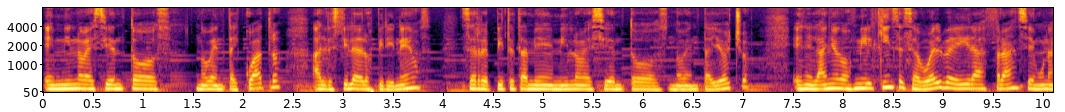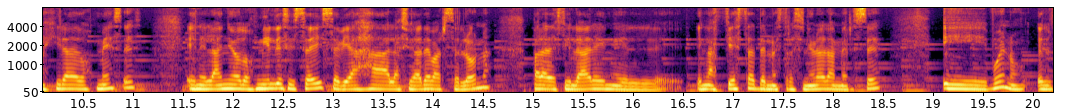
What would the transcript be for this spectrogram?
en 1994 al desfile de los Pirineos, se repite también en 1998. En el año 2015 se vuelve a ir a Francia en una gira de dos meses. En el año 2016 se viaja a la ciudad de Barcelona para desfilar en, en las fiestas de Nuestra Señora de la Merced. Y bueno, el,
